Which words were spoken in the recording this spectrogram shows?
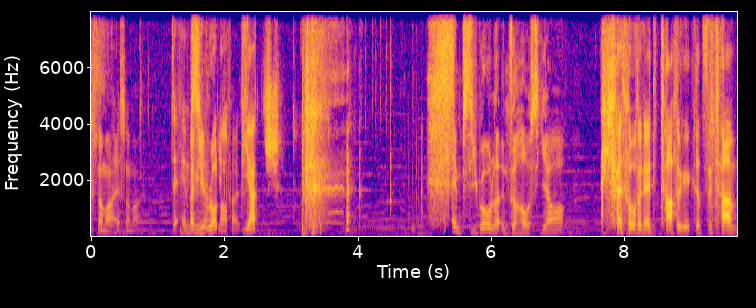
ist normal, ist normal. Der Bei MC mir Roller. Biatch. MC Roller in the house, ja. Ich weiß, wo wir da die Tafel gekritzelt haben.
